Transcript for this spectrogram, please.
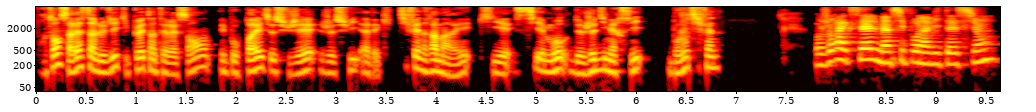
Pourtant, ça reste un levier qui peut être intéressant, et pour parler de ce sujet, je suis avec Tiffaine Ramaré, qui est CMO de Jeudi Merci. Bonjour Tiffaine. Bonjour Axel, merci pour l'invitation.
